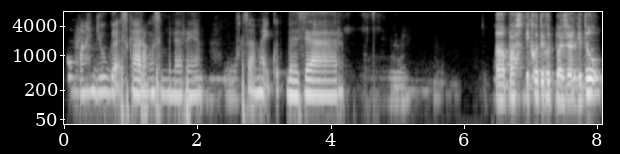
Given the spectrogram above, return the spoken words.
rumah juga sekarang sebenarnya. Sama ikut bazar. Eh, pas ikut-ikut bazar gitu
